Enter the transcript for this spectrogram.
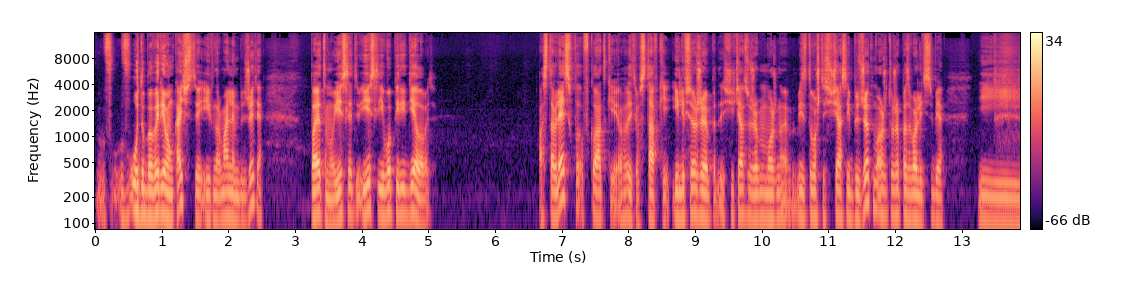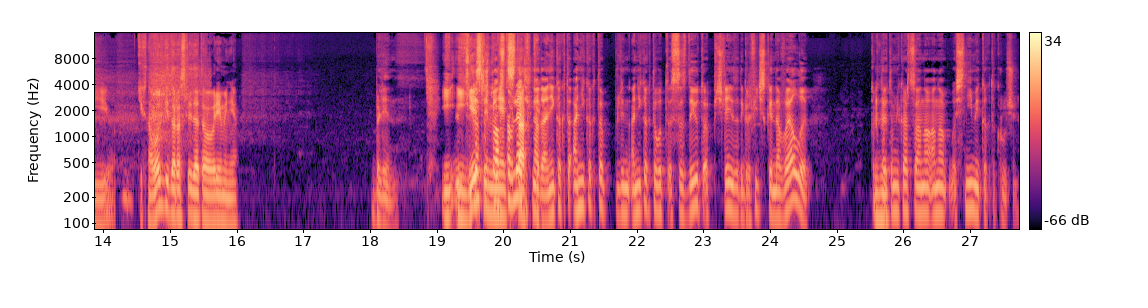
в- в удобоваримом качестве и в нормальном бюджете. Поэтому, если, если его переделывать, оставлять вк- вкладки, эти вставки, или все же сейчас уже можно, из-за того, что сейчас и бюджет может уже позволить себе, и технологии доросли до этого времени, Блин. и, и если кажется, менять оставлять их ставки... надо. Они как-то, они как-то, блин, они как-то вот создают впечатление этой графической новеллы. Как-то Мгм. это, мне кажется, она, она с ними как-то круче.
